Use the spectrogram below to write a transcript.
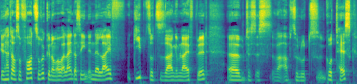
den hat er auch sofort zurückgenommen, aber allein, dass er ihn in der Live gibt, sozusagen im Live-Bild, äh, das ist, war absolut grotesk,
